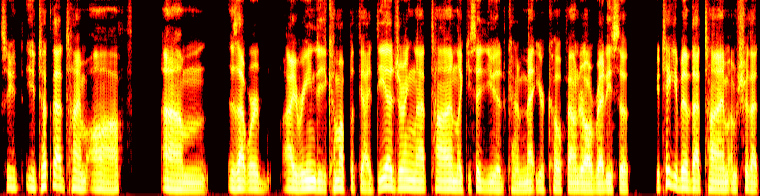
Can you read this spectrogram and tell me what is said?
So you you took that time off. Um, is that where Eirene? Did you come up with the idea during that time? Like you said, you had kind of met your co-founder already, so you're taking a bit of that time. I'm sure that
